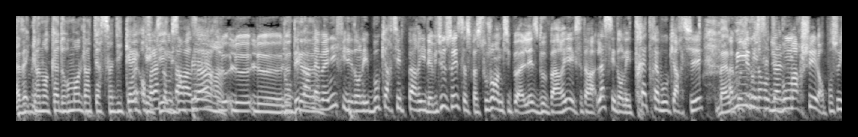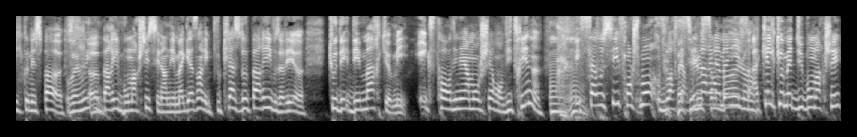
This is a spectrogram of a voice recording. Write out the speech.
avec un encadrement de l'intersyndical Ouais, qui par exemplaire. hasard, le, le, départ de la euh, manif, il est dans les beaux quartiers de Paris. D'habitude, vous savez, ça se passe toujours un petit peu à l'est de Paris, etc. Là, c'est dans les très très beaux quartiers. bah à oui, côté mais notamment c'est du Bon Marché. Alors pour ceux qui connaissent pas, euh, euh, Paris, le Bon Marché, c'est l'un des magasins les plus classes de Paris. Vous avez euh, que des, des marques, mais extraordinairement chères en vitrine. Mhm. Et ça aussi, franchement, vouloir Bah, faire démarrer la symbole. manif à quelques mètres du Bon Marché,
